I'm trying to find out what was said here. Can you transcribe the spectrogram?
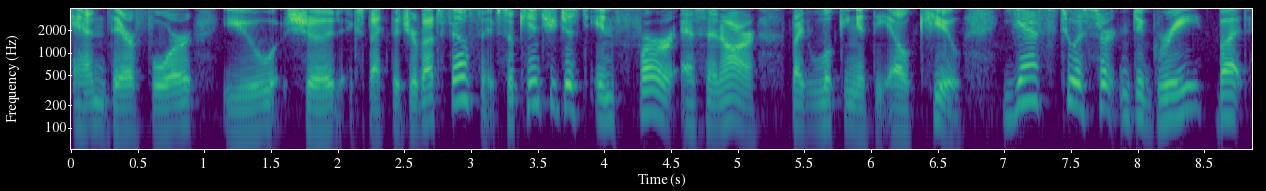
and therefore you should expect that you're about to failsafe. So can't you just infer SNR by looking at the LQ. Yes, to a certain degree, but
